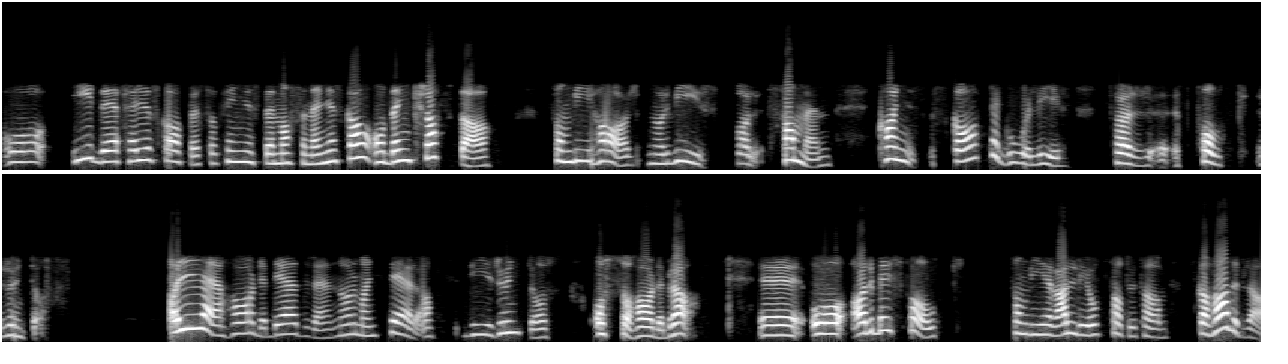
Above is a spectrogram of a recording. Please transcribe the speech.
og i det fellesskapet så finnes det masse mennesker. Og den krafta som vi har når vi står sammen, kan skape gode liv for folk rundt oss. Alle har det bedre når man ser at de rundt oss også har det bra. Eh, og arbeidsfolk, som vi er veldig opptatt av, skal ha det bra.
